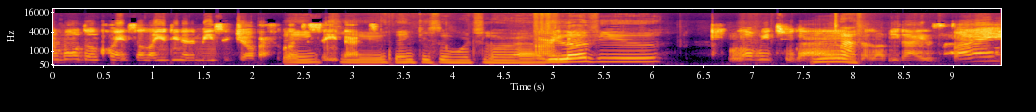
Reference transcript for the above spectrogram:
And well done, Quentin. You're doing an amazing job. I forgot to Thank say that. you. Thank you so much, Laura. We love you. Love you too, guys. Mwah. I love you guys. Bye.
